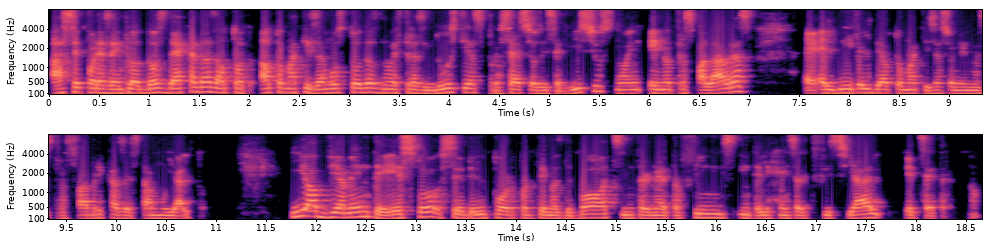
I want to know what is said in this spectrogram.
Hace, por ejemplo, dos décadas auto automatizamos todas nuestras industrias, procesos y servicios. ¿no? En, en otras palabras, eh, el nivel de automatización en nuestras fábricas está muy alto. Y obviamente esto se debe por, por temas de bots, Internet of Things, inteligencia artificial, etc. ¿no?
